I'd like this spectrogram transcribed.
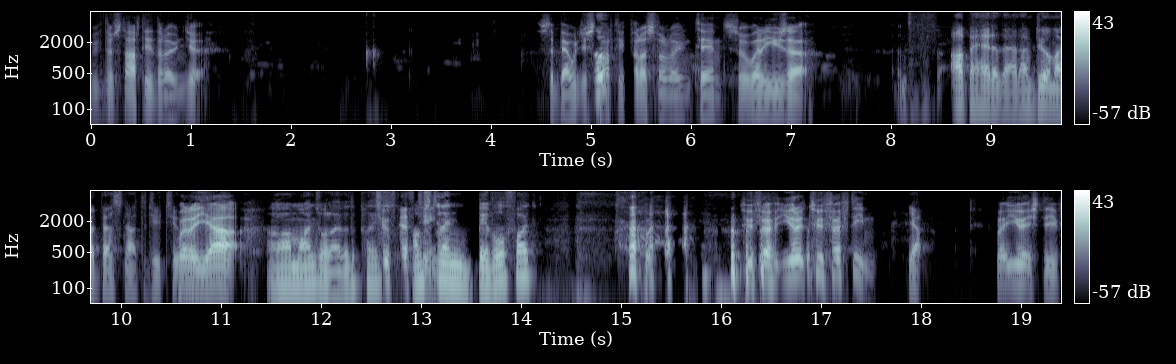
We've not started the round yet. So the bell just Oh. started for us for round ten. So where are you at? Up ahead of that. I'm doing my best not to do too Where are much. you at? Oh, mine's all over the place. I'm still in Bivol fight. Two fifty. You're at two fifteen. Yep. What are you at, Steve?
